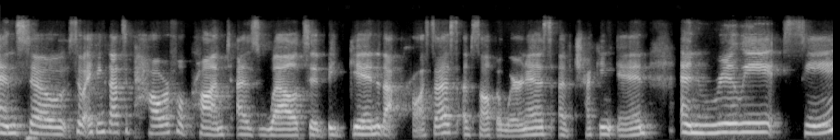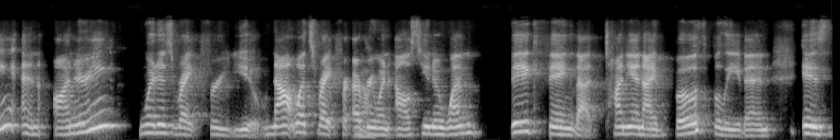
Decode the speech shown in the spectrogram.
and so so i think that's a powerful prompt as well to begin that process of self-awareness of checking in and really seeing and honoring what is right for you not what's right for everyone else you know one big thing that Tanya and I both believe in is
